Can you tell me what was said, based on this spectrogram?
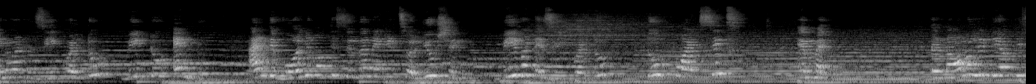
V1N1 is equal to V2N2 and the volume of the silver-nitrate solution V1 is equal to 2.6 ml. The normality of the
